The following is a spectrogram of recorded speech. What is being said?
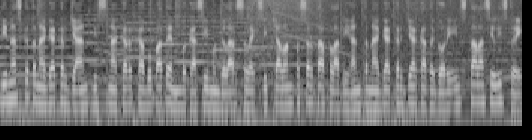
Dinas Ketenagakerjaan di Snaker Kabupaten Bekasi menggelar seleksi calon peserta pelatihan tenaga kerja kategori instalasi listrik,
